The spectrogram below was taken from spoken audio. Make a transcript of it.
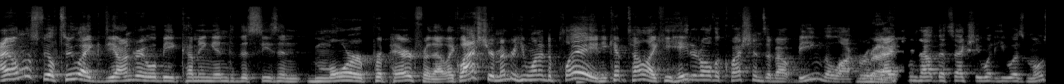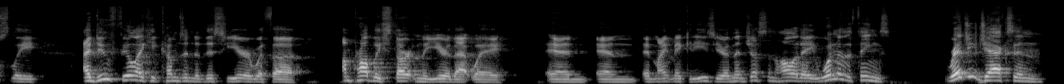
I almost feel too like DeAndre will be coming into this season more prepared for that. Like last year, remember he wanted to play and he kept telling like he hated all the questions about being the locker room right. guy. It turned out that's actually what he was mostly. I do feel like he comes into this year with a I'm probably starting the year that way, and and it might make it easier. And then Justin Holiday, one of the things, Reggie Jackson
